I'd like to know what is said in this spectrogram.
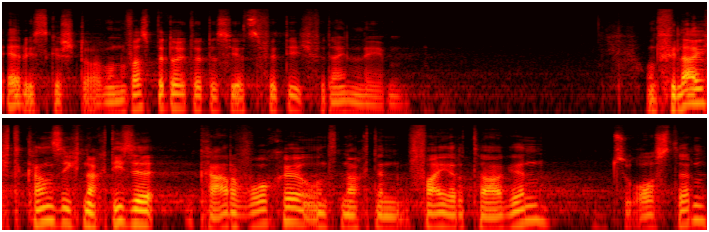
Er ist gestorben. Und was bedeutet das jetzt für dich, für dein Leben? Und vielleicht kann sich nach dieser Karwoche und nach den Feiertagen zu Ostern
